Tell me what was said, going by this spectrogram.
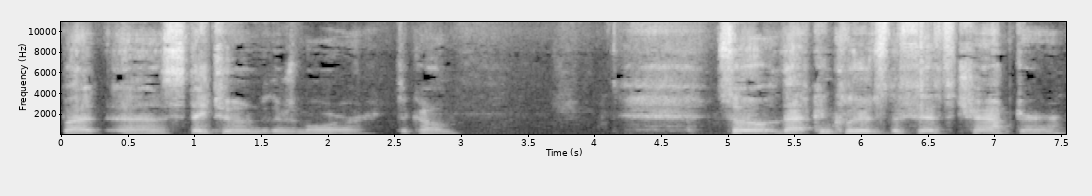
but uh, stay tuned. There's more to come. So that concludes the fifth chapter,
